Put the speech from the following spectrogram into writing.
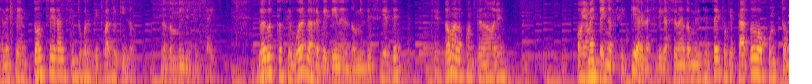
en ese entonces eran 144 kilos, en el 2016. Luego esto se vuelve a repetir en el 2017, se toman los contenedores, obviamente ahí no existía clasificación en 2016 porque está todo junto.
